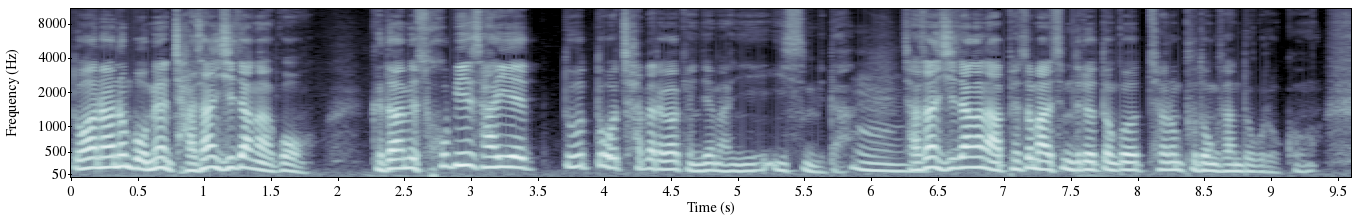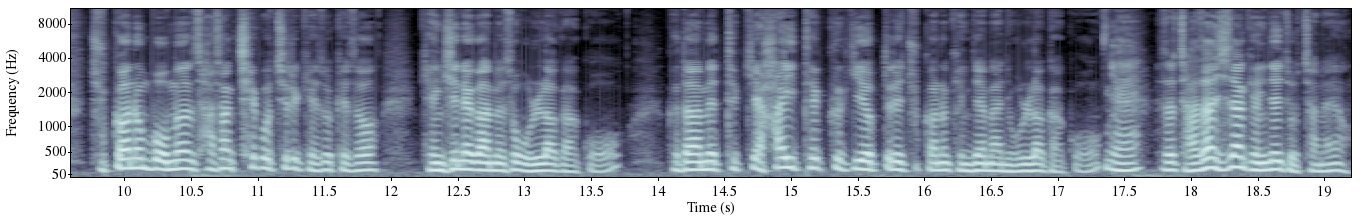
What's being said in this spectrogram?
또 하나는 보면 자산 시장하고 그 다음에 소비 사이에도 또 차별화가 굉장히 많이 있습니다. 음. 자산 시장은 앞에서 말씀드렸던 것처럼 부동산도 그렇고 주가는 보면 사상 최고치를 계속해서 갱신해 가면서 올라가고 그 다음에 특히 하이테크 기업들의 주가는 굉장히 많이 올라가고 예. 그래서 자산 시장 굉장히 좋잖아요.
